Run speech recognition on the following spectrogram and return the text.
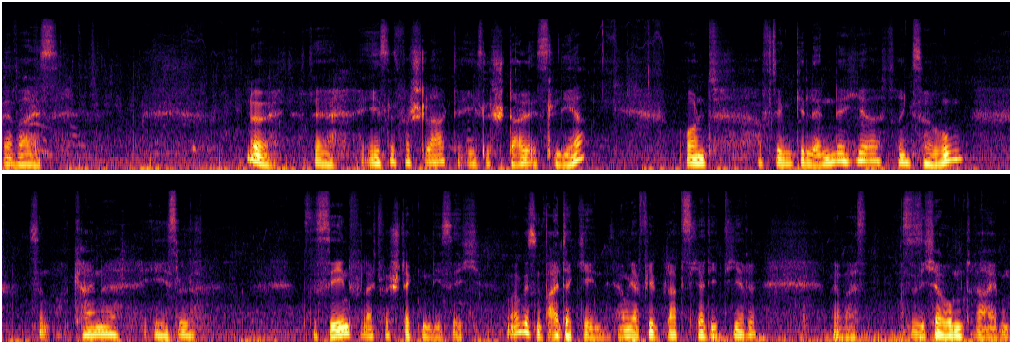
wer weiß. Nö, der Eselverschlag, der Eselstall ist leer und auf dem Gelände hier ringsherum sind auch keine Esel zu sehen. Vielleicht verstecken die sich. Mal ein bisschen weitergehen. Die haben ja viel Platz hier, die Tiere. Wer weiß, wo sie sich herumtreiben.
